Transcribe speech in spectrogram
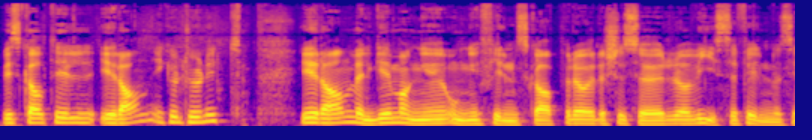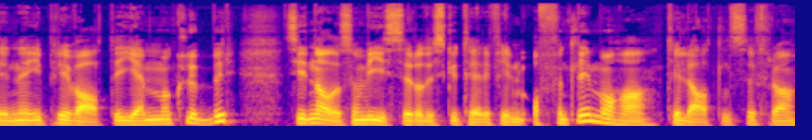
Vi skal til Iran i Kulturnytt. I Iran velger mange unge filmskapere og regissører å vise filmene sine i private hjem og klubber. Siden alle som viser og diskuterer film offentlig må ha tillatelse fra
